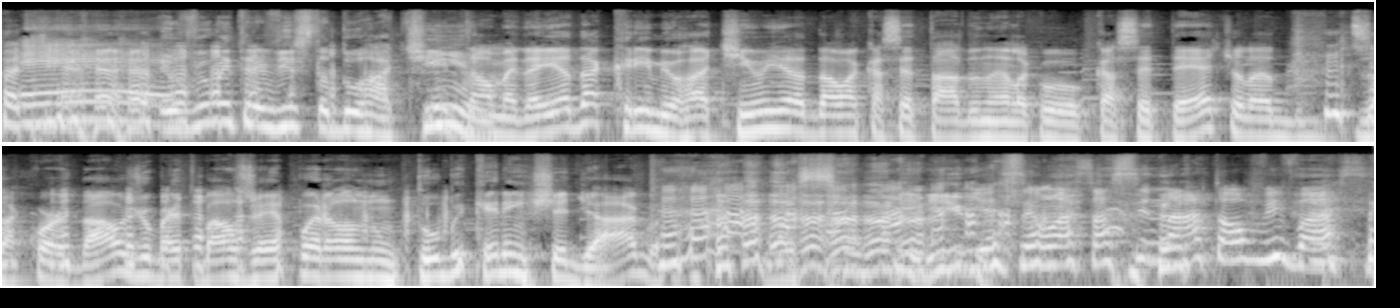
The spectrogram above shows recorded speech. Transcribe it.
É, Eu vi uma entrevista do Ratinho. Então, mas daí ia dar crime. O Ratinho ia dar uma cacetada nela com o cacetete, ela ia desacordar, o Gilberto Barros já ia pôr ela num tubo e querer encher de água. Ia ser um perigo. Ia ser um assassinato ao vivaço.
